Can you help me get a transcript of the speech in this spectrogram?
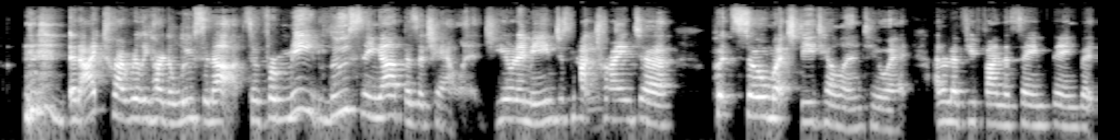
and I try really hard to loosen up. So for me, loosening up is a challenge. You know what I mean? Just not trying to put so much detail into it. I don't know if you find the same thing, but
